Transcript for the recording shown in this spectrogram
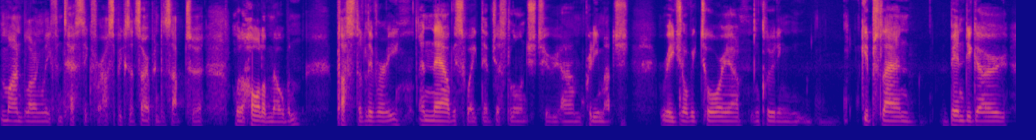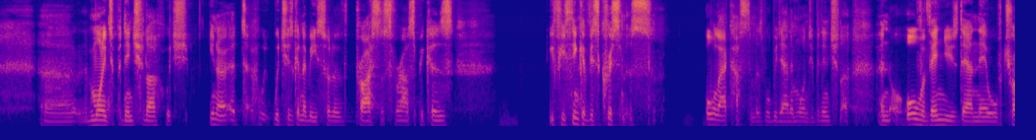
mind-blowingly fantastic for us because it's opened us up to well, the whole of Melbourne plus delivery. And now this week they've just launched to um, pretty much regional Victoria, including Gippsland, Bendigo, uh, Mornington Peninsula, which you know, it, which is going to be sort of priceless for us because if you think of this Christmas, all our customers will be down in Mornington Peninsula, and all the venues down there will tr-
